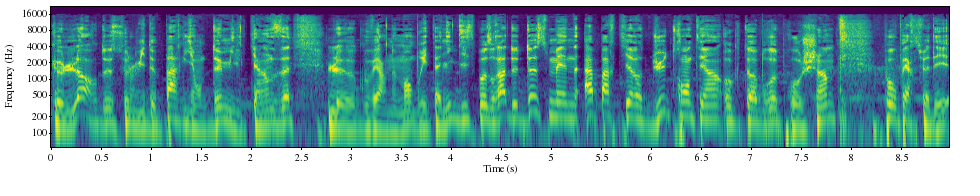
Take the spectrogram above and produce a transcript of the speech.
que lors de celui de Paris en 2015. Le gouvernement britannique disposera de deux semaines à partir du 31 octobre prochain pour persuader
